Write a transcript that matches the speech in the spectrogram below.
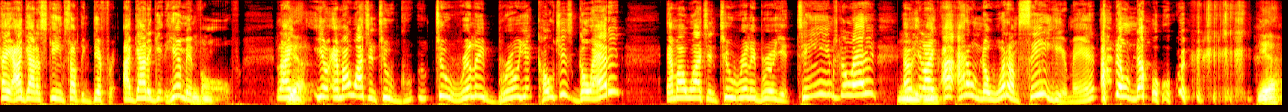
"Hey, I got to scheme something different. I got to get him involved." Like Mm-hmm. Yeah. you know, am I watching two two really brilliant coaches go at it? Am I watching two really brilliant teams go at it? I mean, like I, I don't know what I'm seeing here, man. I don't know. Yeah,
